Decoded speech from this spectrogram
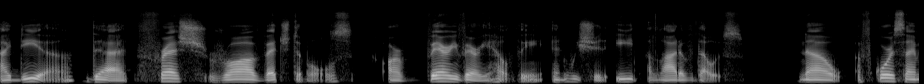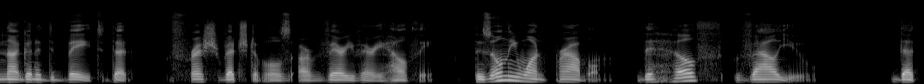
idea that fresh, raw vegetables are very, very healthy and we should eat a lot of those. Now, of course, I'm not going to debate that fresh vegetables are very, very healthy. There's only one problem the health value that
